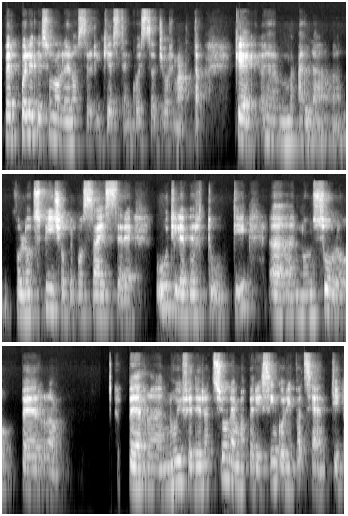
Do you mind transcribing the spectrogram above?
per quelle che sono le nostre richieste in questa giornata che ehm, alla, con l'auspicio che possa essere utile per tutti, eh, non solo per per noi federazione ma per i singoli pazienti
